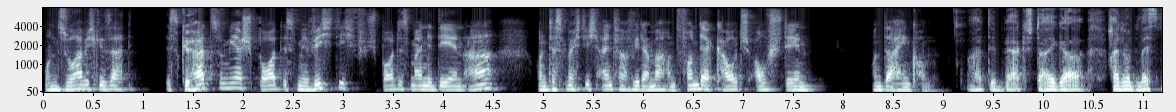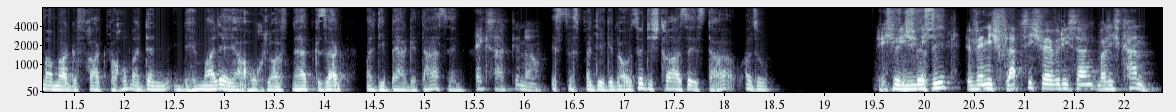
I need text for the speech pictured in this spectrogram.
Und so habe ich gesagt, es gehört zu mir, Sport ist mir wichtig, Sport ist meine DNA und das möchte ich einfach wieder machen. Von der Couch aufstehen und dahin kommen. Man hat den Bergsteiger Reinhold Messmer mal gefragt, warum er denn in den Himalaya hochläuft. Und er hat gesagt, weil die Berge da sind. Exakt, genau. Ist das bei dir genauso? Die Straße ist da? Also, ich, ich, ich, wenn ich flapsig wäre, würde ich sagen, weil ich kann.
